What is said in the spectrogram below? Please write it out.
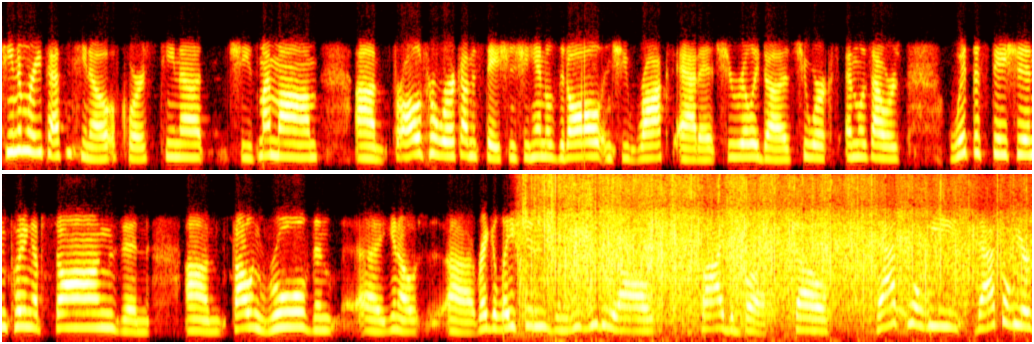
Tina Marie Passantino, of course. Tina, she's my mom. Um, for all of her work on the station, she handles it all and she rocks at it. She really does. She works endless hours with the station, putting up songs and um, following rules and uh, you know uh, regulations, and we, we do it all by the book. So that's what we that's what we are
